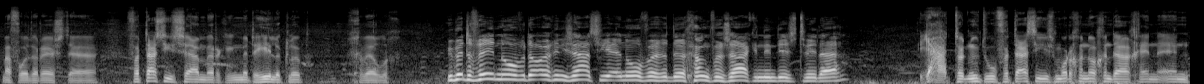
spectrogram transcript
Maar voor de rest, eh, fantastische samenwerking met de hele club. Geweldig. U bent tevreden over de organisatie en over de gang van zaken in deze twee dagen? Ja, tot nu toe fantastisch. Morgen nog een dag. En, en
